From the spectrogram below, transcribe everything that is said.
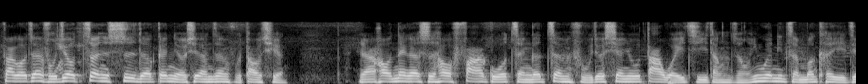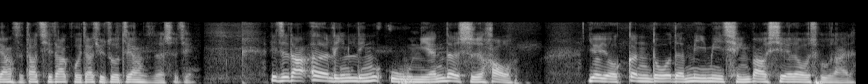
法国政府就正式的跟纽西兰政府道歉，然后那个时候法国整个政府就陷入大危机当中，因为你怎么可以这样子到其他国家去做这样子的事情？一直到二零零五年的时候，又有更多的秘密情报泄露出来了，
